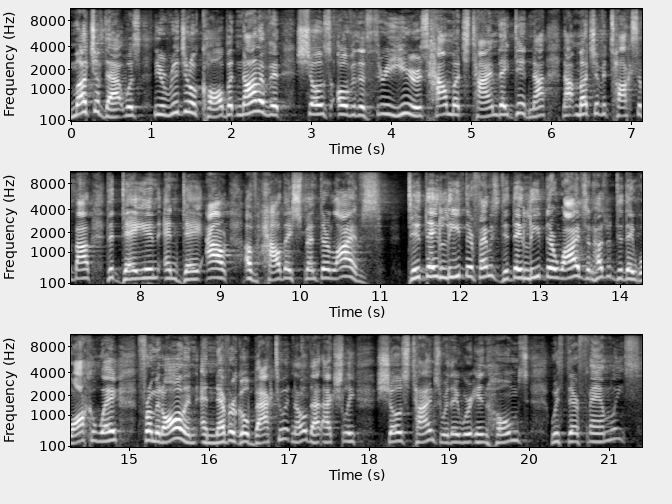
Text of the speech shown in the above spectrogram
Much of that was the original call, but none of it shows over the three years how much time they did. Not, not much of it talks about the day in and day out of how they spent their lives. Did they leave their families? Did they leave their wives and husbands? Did they walk away from it all and, and never go back to it? No, that actually shows times where they were in homes with their families.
